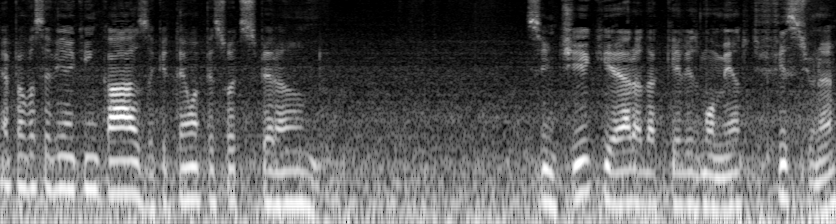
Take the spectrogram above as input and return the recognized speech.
É para você vir aqui em casa, que tem uma pessoa te esperando. Senti que era daqueles momentos difícil, né?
